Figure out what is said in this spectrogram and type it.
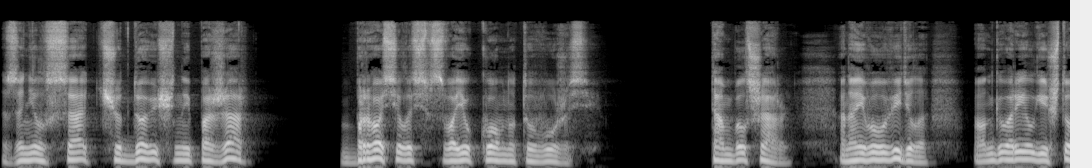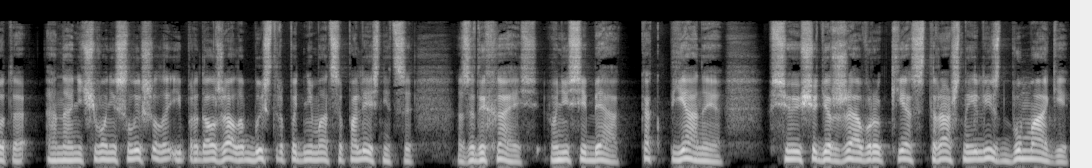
занялся чудовищный пожар, бросилась в свою комнату в ужасе. Там был Шарль. Она его увидела — он говорил ей что-то, она ничего не слышала и продолжала быстро подниматься по лестнице, задыхаясь, вне себя, как пьяная, все еще держа в руке страшный лист бумаги,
